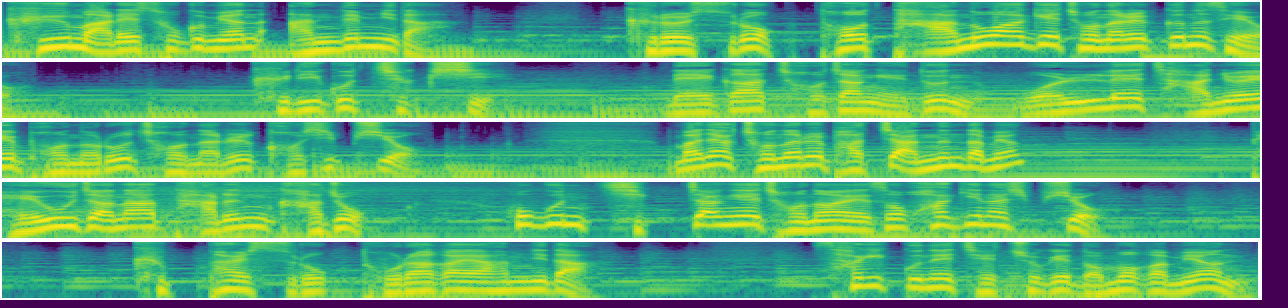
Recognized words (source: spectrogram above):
그 말에 속으면 안 됩니다. 그럴수록 더 단호하게 전화를 끊으세요. 그리고 즉시 내가 저장해둔 원래 자녀의 번호로 전화를 거십시오. 만약 전화를 받지 않는다면 배우자나 다른 가족 혹은 직장에 전화해서 확인하십시오. 급할수록 돌아가야 합니다. 사기꾼의 재촉에 넘어가면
